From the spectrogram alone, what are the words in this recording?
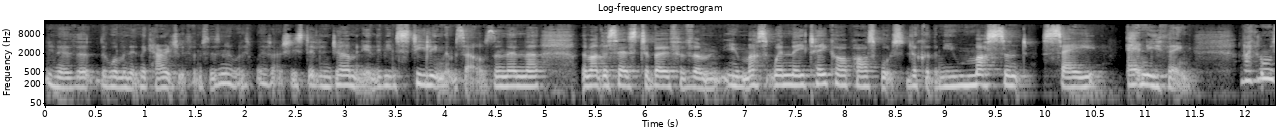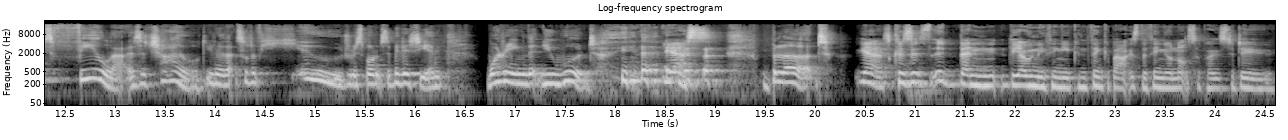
You know, the, the woman in the carriage with them says, "No, we're, we're actually still in Germany," and they've been stealing themselves. And then the the mother says to both of them, "You must, when they take our passports, look at them. You mustn't say anything." And I can almost feel that as a child, you know, that sort of huge responsibility and worrying that you would. yes. Blurt. Yes, because it's it, then the only thing you can think about is the thing you're not supposed to do.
